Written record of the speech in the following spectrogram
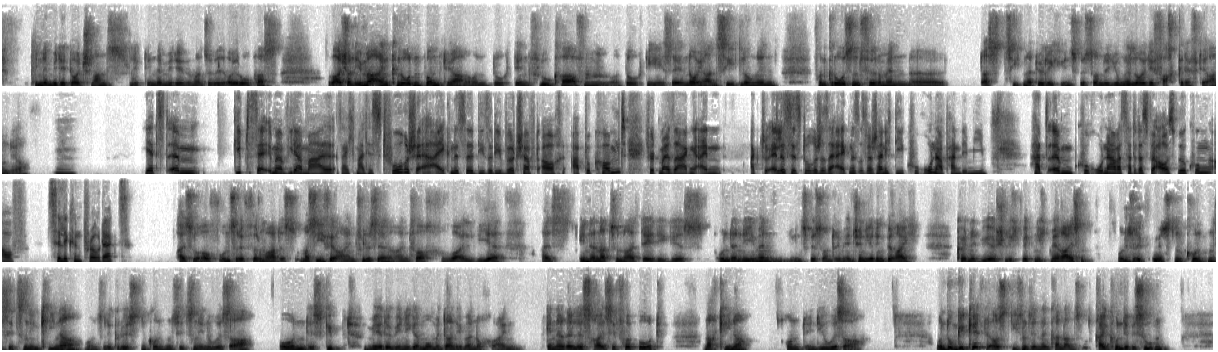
in der Mitte Deutschlands, liegt in der Mitte, wenn man so will, Europas. War schon immer ein Knotenpunkt, ja, und durch den Flughafen, durch diese Neuansiedlungen von großen Firmen, äh, das zieht natürlich insbesondere junge Leute, Fachkräfte an, ja. Mhm. Jetzt ähm, gibt es ja immer wieder mal, sag ich mal, historische Ereignisse, die so die Wirtschaft auch abbekommt. Ich würde mal sagen, ein aktuelles historisches Ereignis ist wahrscheinlich die Corona-Pandemie. Hat ähm, Corona, was hatte das für Auswirkungen auf Silicon Products? Also auf unsere Firma hat es massive Einflüsse, einfach weil wir als international tätiges Unternehmen, insbesondere im Engineering-Bereich, können wir schlichtweg nicht mehr reisen. Unsere mhm. größten Kunden sitzen in China, unsere größten Kunden sitzen in den USA und es gibt mehr oder weniger momentan immer noch ein generelles Reiseverbot nach China und in die USA. Und umgekehrt, aus diesen Ländern kann uns kein Kunde besuchen.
